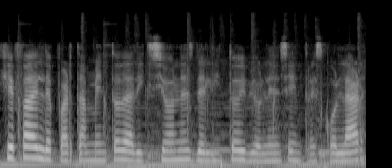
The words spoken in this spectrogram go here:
jefa del Departamento de Adicciones, Delito y Violencia Intraescolar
